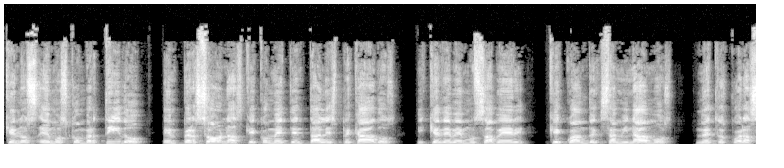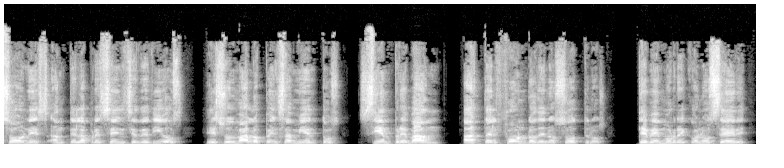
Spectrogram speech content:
que nos hemos convertido en personas que cometen tales pecados y que debemos saber que cuando examinamos nuestros corazones ante la presencia de Dios, esos malos pensamientos siempre van hasta el fondo de nosotros. Debemos reconocer,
